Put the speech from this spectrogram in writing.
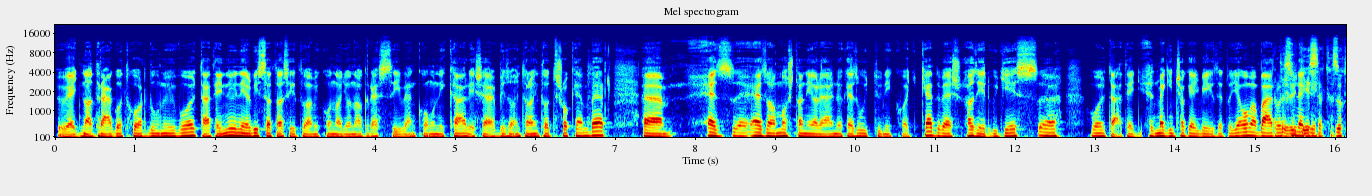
ő egy nadrágot hordó nő volt, tehát egy nőnél visszataszító, amikor nagyon agresszíven kommunikál, és elbizonytalanított sok embert ez, ez a mostani alelnök, ez úgy tűnik, hogy kedves, azért ügyész volt, tehát egy, ez megint csak egy végzet. Ugye Omabáról... Hát az ügyészek azok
